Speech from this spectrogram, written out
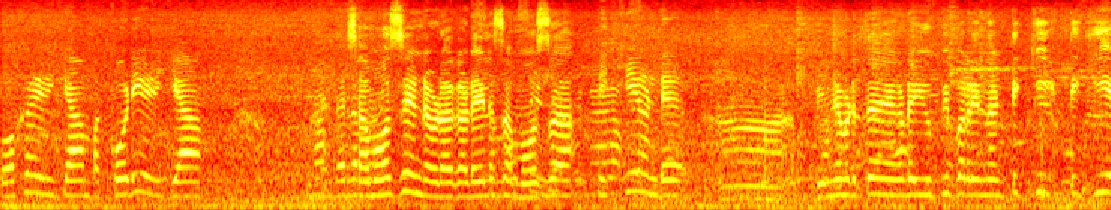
പോഹ കഴിക്കാം പക്കോടി കഴിക്കാം. സമോസ ഉണ്ട് അവിടെ കടയിൽ സമോസ. ടിക്കിയുണ്ട്. പിന്നെ ഇവിടുത്തെ ഞങ്ങളുടെ യു പി പറയുന്ന ടിക്കി ടിക്കിയ.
